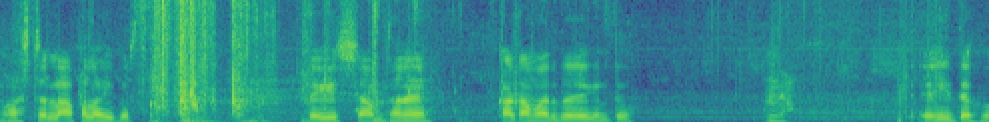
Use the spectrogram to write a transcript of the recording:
মাছটা লাফালাফি করছে। দেখিস সাবধানে কাটা মারি দেবে কিন্তু। এই দেখো।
